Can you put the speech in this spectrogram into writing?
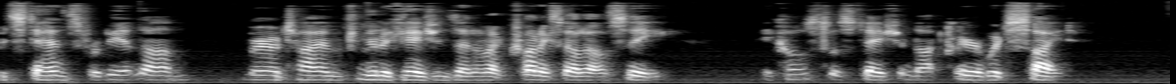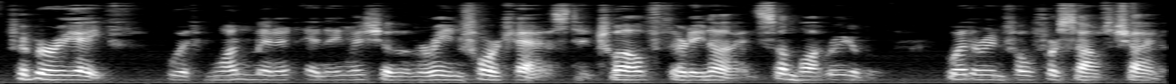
which stands for Vietnam Maritime Communications and Electronics LLC, a coastal station not clear which site. February 8th, with one minute in English of a marine forecast at 1239, somewhat readable. Weather info for South China.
